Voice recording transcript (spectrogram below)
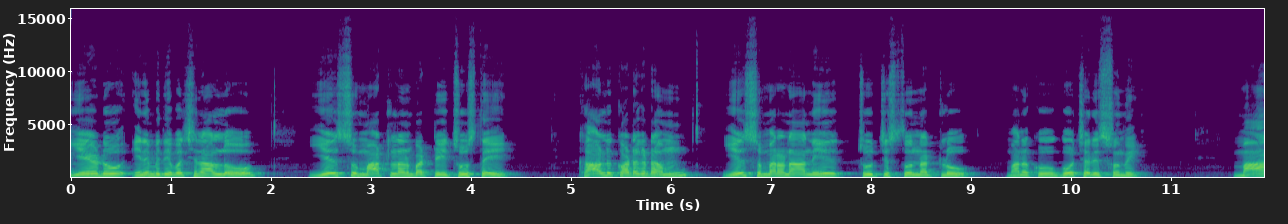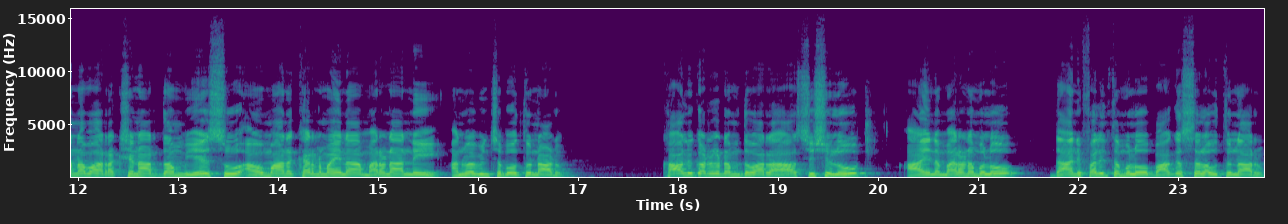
ఏడు ఎనిమిది వచనాల్లో యేసు మాటలను బట్టి చూస్తే కాళ్ళు కడగటం యేసు మరణాన్ని సూచిస్తున్నట్లు మనకు గోచరిస్తుంది. మానవ రక్షణార్థం యేసు అవమానకరమైన మరణాన్ని అనుభవించబోతున్నాడు. కాలు కడగడం ద్వారా శిష్యులు ఆయన మరణములో దాని ఫలితములో భాగస్సులవుతున్నారు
